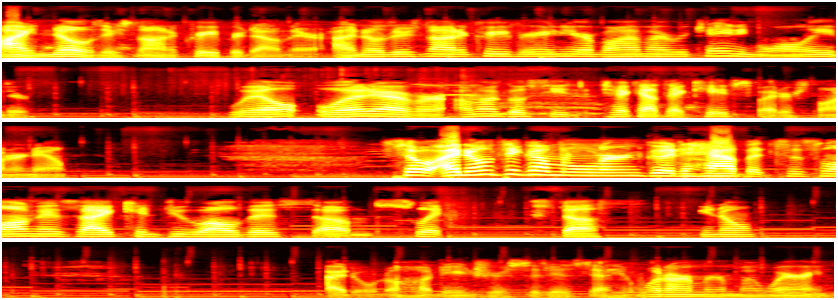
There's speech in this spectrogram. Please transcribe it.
I know there's not a creeper down there. I know there's not a creeper in here behind my retaining wall either. Well, whatever. I'm gonna go see, check out that cave spider spawner now. So I don't think I'm gonna learn good habits as long as I can do all this um, slick stuff, you know. I don't know how dangerous it is down here. What armor am I wearing?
